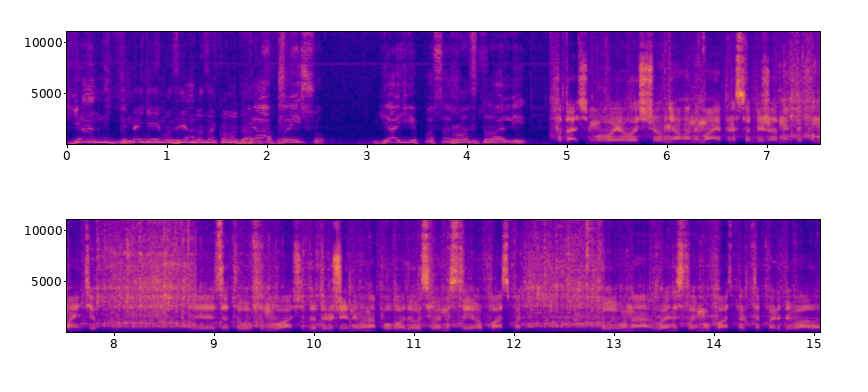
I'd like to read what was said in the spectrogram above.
Я не їду. Ми діємо згідно Я законодавства. вийшов. Я є пасажир Просто- взагалі. В подальшому виявилось, що в нього немає при собі жодних документів. Е, Зателефонувавши до дружини, вона погодилась винести його паспорт. Коли вона винесла йому паспорт та передавала,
